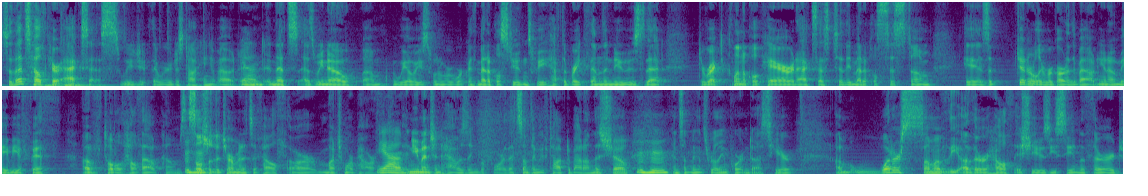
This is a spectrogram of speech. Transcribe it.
So that's healthcare access we, that we were just talking about, yeah. and and that's as we know, um, we always when we're working with medical students, we have to break them the news that direct clinical care and access to the medical system is generally regarded about you know maybe a fifth of total health outcomes. The mm-hmm. social determinants of health are much more powerful. Yeah. And you mentioned housing before. That's something we've talked about on this show mm-hmm. and something that's really important to us here. Um, what are some of the other health issues you see in the third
